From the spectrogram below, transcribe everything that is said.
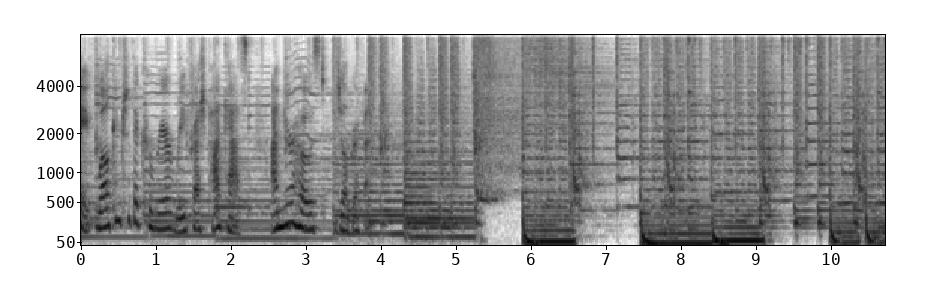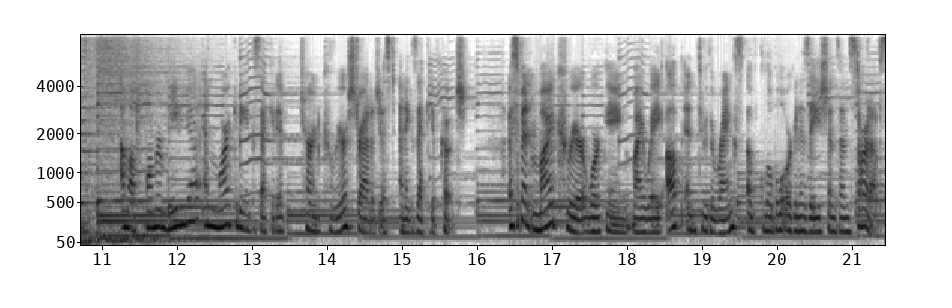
Hi, welcome to the Career Refresh Podcast. I'm your host, Jill Griffin. I'm a former media and marketing executive turned career strategist and executive coach. I spent my career working my way up and through the ranks of global organizations and startups,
